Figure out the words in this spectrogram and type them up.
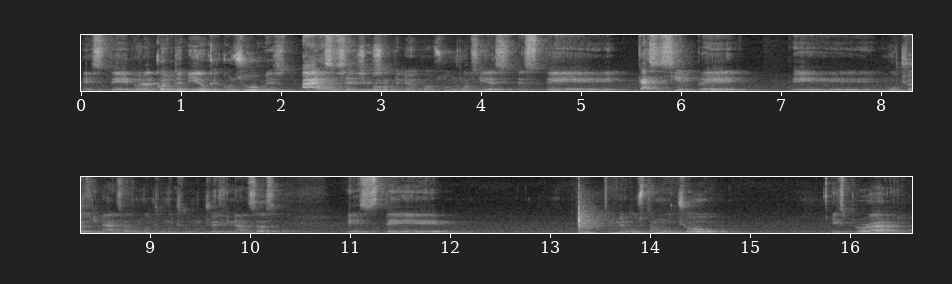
Este, durante contenido que consumes. Ah, ese es el tipo de contenido que consumo, así es. Este, casi siempre eh, mucho de finanzas, mucho, mucho, mucho de finanzas. Este, me gusta mucho explorar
